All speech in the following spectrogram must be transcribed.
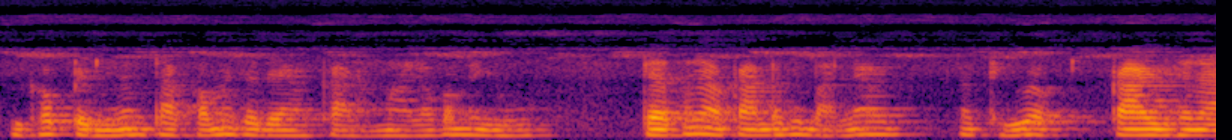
ที่เขาเป็นนั้นถ้าเขาไม่แสดงอาการออกมาเราก็ไม่รู้ แต่สำหรับการปฏิบัติแล้วเราถือว่ากายเวทนา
